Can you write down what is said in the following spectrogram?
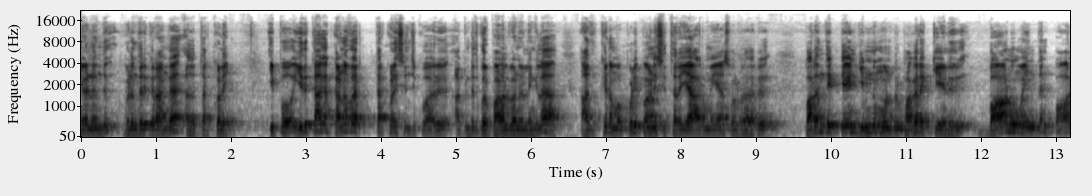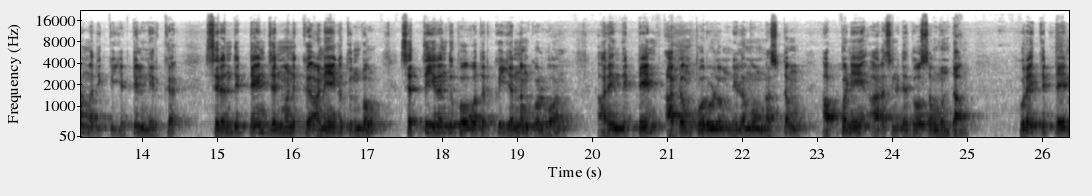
மேலேருந்து விழுந்திருக்கிறாங்க அது தற்கொலை. இப்போது இதுக்காக கணவர் தற்கொலை செஞ்சுக்குவார் அப்படின்றதுக்கு ஒரு பாடல் வேணும் இல்லைங்களா? அதுக்கு நம்ம பொழிப்பான சித்தரையா அருமையாக சொல்கிறாரு பறந்திட்டேன் இன்னும் ஒன்று பகரக் கேளு பானுமைந்தன் பால் மதிக்கு எட்டில் நிற்க. சிறந்திட்டேன் ஜென்மனுக்கு அநேக துன்பம் செத்து இறந்து போவதற்கு எண்ணம் கொள்வான். அறைந்திட்டேன் அகம் பொருளும் நிலமும் நஷ்டம் அப்பனே அரசனிட தோஷம் உண்டாம். குறைத்திட்டேன்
